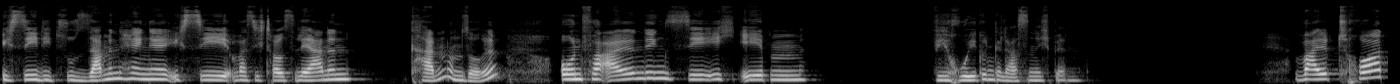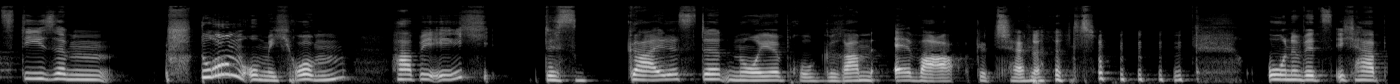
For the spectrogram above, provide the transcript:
Ich sehe die Zusammenhänge. Ich sehe, was ich daraus lernen kann und soll. Und vor allen Dingen sehe ich eben, wie ruhig und gelassen ich bin weil trotz diesem Sturm um mich rum habe ich das geilste neue Programm ever gechannelt. Ohne Witz, ich habe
